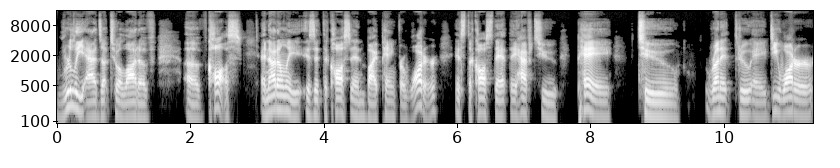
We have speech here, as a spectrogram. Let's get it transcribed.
really adds up to a lot of, of costs. And not only is it the cost in by paying for water, it's the cost that they have to pay to run it through a dewater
